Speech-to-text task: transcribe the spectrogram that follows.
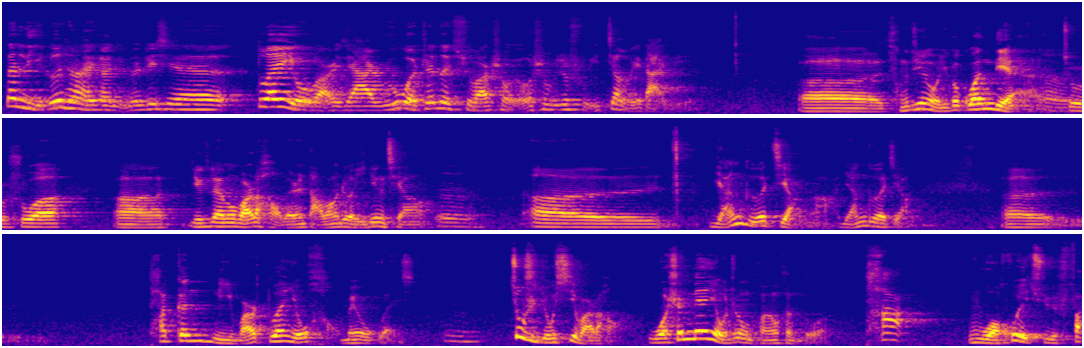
但理论上来讲，你们这些端游玩家，如果真的去玩手游，是不是就属于降维打击？呃，曾经有一个观点，嗯就是说，呃，英雄联盟玩的好的人打王者一定强。嗯呃，严格讲啊，严格讲，呃，它跟你玩端游好没有关系，嗯就是游戏玩的好。我身边有这种朋友很多，他我会去发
